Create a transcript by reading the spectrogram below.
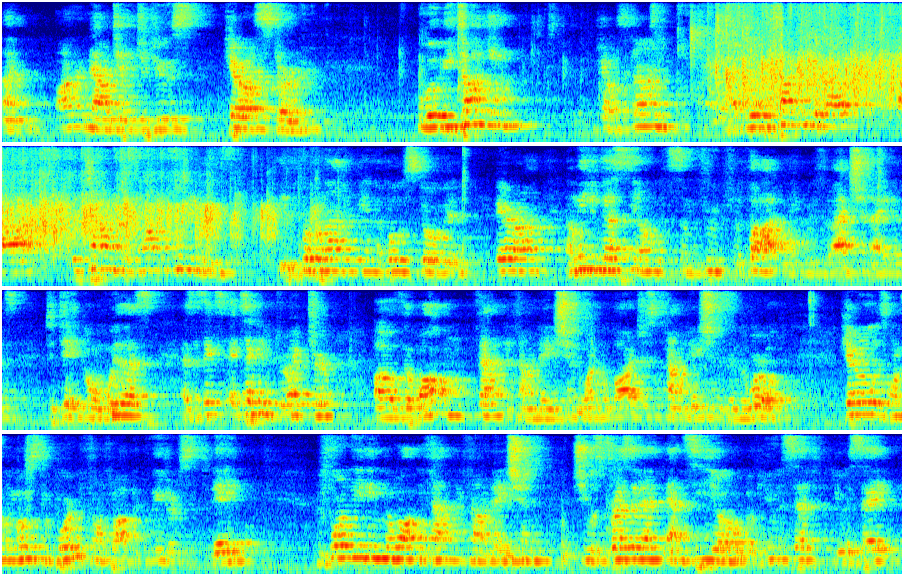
I'm honored now to introduce Caryl Stern, will be talking, Caryl Stern, will be talking about uh, the challenges and opportunities for philanthropy in the post-COVID era, and leaving us, you know, with some food for thought, maybe with some action items to take home with us. As ex- executive director of the Walton Family Foundation, one of the largest foundations in the world, Caryl is one of the most important philanthropic leaders today. Before leading the Walton Family Foundation, she was president and CEO of UNICEF USA.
